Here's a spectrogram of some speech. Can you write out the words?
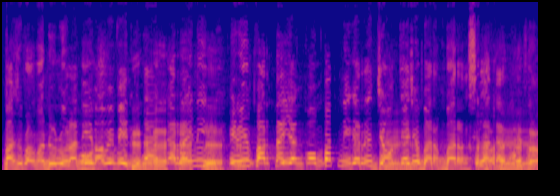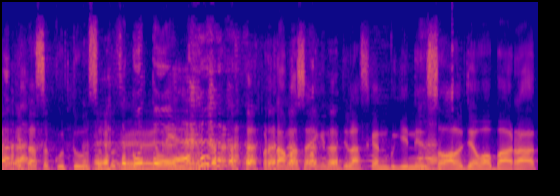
Pak Supratman dulu nanti Oh. Pak Pipin. Nah, karena ini ini partai yang kompak nih karena jawabnya Iya, iya. aja bareng-bareng. Silakan Pak kita, kita sekutu. Sekutu, Sekutu ya. Pertama saya ingin menjelaskan begini, soal Jawa Barat,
